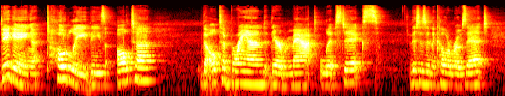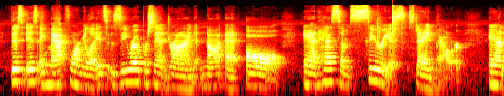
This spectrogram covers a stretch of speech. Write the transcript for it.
digging totally these Ulta, the Ulta brand, their matte lipsticks. This is in the color Rosette. This is a matte formula. It's 0% drying, not at all, and has some serious staying power. And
